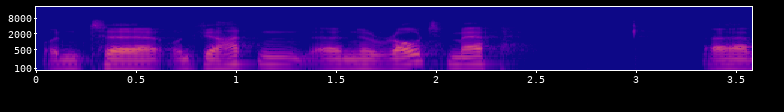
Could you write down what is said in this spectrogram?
Und, äh, und wir hatten äh, eine Roadmap äh,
